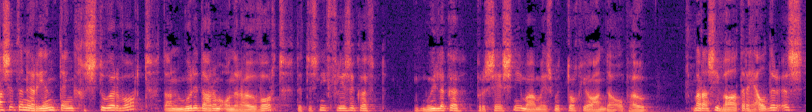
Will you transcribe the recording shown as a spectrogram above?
as dit in 'n reëntank gestoor word, dan moet dit daarom onderhou word. Dit is nie vreeslik 'n moeilike proses nie, maar mens moet tog jou hand daarop hou. Maar as die water helder is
